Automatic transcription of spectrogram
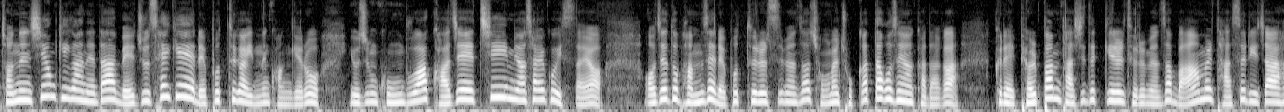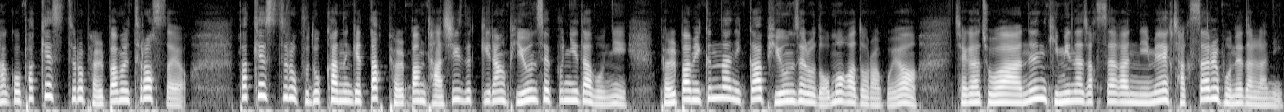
저는 시험 기간에다 매주 3개의 레포트가 있는 관계로 요즘 공부와 과제에 치이며 살고 있어요. 어제도 밤새 레포트를 쓰면서 정말 족같다고 생각하다가 그래 별밤 다시 듣기를 들으면서 마음을 다스리자 하고 팟캐스트로 별밤을 틀었어요. 팟캐스트로 구독하는 게 딱 별밤 다시 듣기랑 비욘세뿐이다 보니 별밤이 끝나니까 비욘세로 넘어가더라고요. 제가 좋아하는 김이나 작사가님의 작사를 보내달라니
